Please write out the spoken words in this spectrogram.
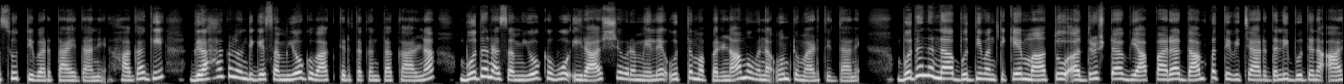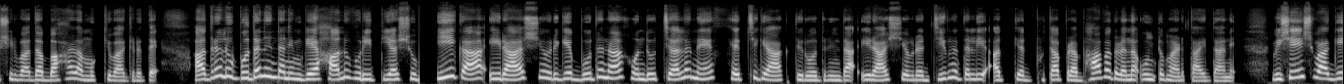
ಸುತ್ತಿ ಬರ್ತಾ ಇದ್ದಾನೆ. ಹಾಗಾಗಿ ಗ್ರಹಗಳೊಂದಿಗೆ ಸಂಯೋಗವಾಗ್ತಿರ್ತಕ್ಕಂಥ ಕಾರಣ ಬುಧನ ಸಂಯೋಗವು ಈ ರಾಶಿಯವರ ಮೇಲೆ ಉತ್ತಮ ಪರಿಣಾಮವನ್ನ ಉಂಟು ಮಾಡ್ತಿದ್ದಾನೆ ಬುಧನನ್ನ ಬುದ್ಧಿವಂತಿಕೆ, ಮಾತು, ಅದೃಷ್ಟ, ವ್ಯಾಪಾರ, ದಾಂಪತ್ಯ ವಿಚಾರದಲ್ಲಿ ಬುಧನ ಆಶೀರ್ವಾದ ಬಹಳ ಮುಖ್ಯವಾಗಿರುತ್ತೆ. ಅದರಲ್ಲೂ ಬುಧನಿಂದ ನಿಮ್ಗೆ ಹಲವು ರೀತಿಯ ಶುಭ. ಈಗ ಈ ರಾಶಿಯವರಿಗೆ ಬುಧನ ಒಂದು ಚಲನೆ ಹೆಚ್ಚಿಗೆ ಆಗ್ತಿರೋದ್ರಿಂದ ಈ ರಾಶಿಯವರ ಜೀವನದಲ್ಲಿ ಅತ್ಯದ್ಭುತ ಪ್ರಭಾವಗಳನ್ನ ಉಂಟು ಮಾಡ್ತಾ ಇದ್ದಾನೆ. ವಿಶೇಷವಾಗಿ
